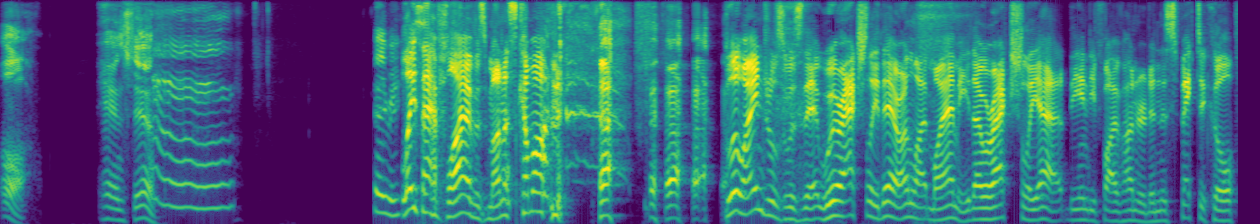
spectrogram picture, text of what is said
Oh, hands down. Mm, maybe. At least they have flyovers, Munnis. Come on. Blue Angels was there. We were actually there, unlike Miami. They were actually at the Indy 500, and the spectacle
